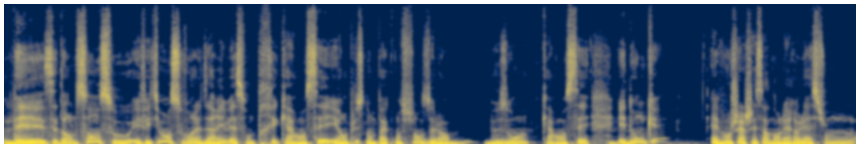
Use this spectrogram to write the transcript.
Mais c'est dans le sens où, effectivement, souvent, elles arrivent, elles sont très carencées et en plus n'ont pas conscience de leurs besoins carencés. Et Mhm. donc, elles vont chercher ça dans les relations.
